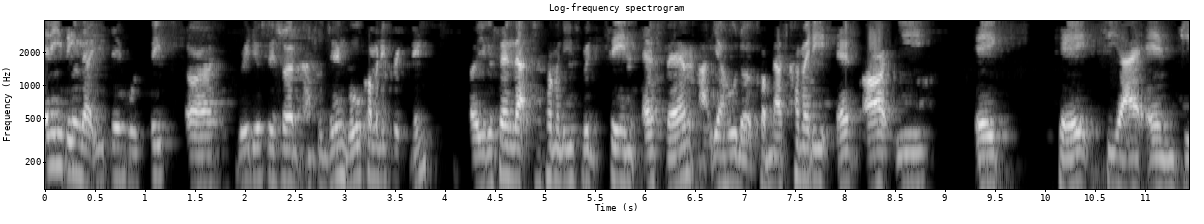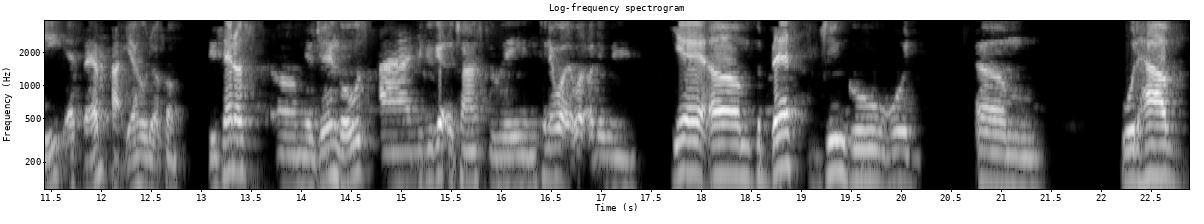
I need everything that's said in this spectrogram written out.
anything that you think would fit our radio station as a jingle, comedy freaking. Uh, you can send that to comedy freaking fm at yahoo.com. That's comedy f r e a k t i n g f m at yahoo.com. You send us um your jingles and you can get the chance to win. You know what? What are they winning? Yeah, um, the best jingle would um, would have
